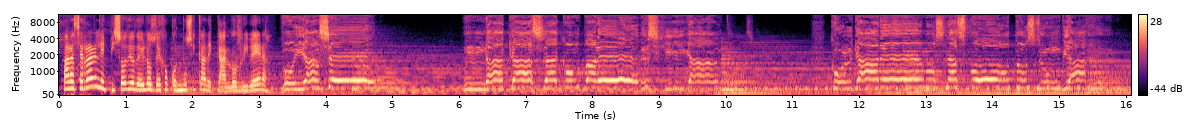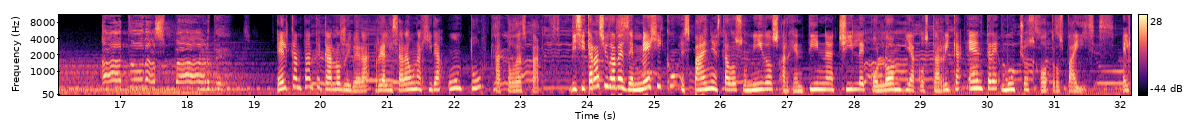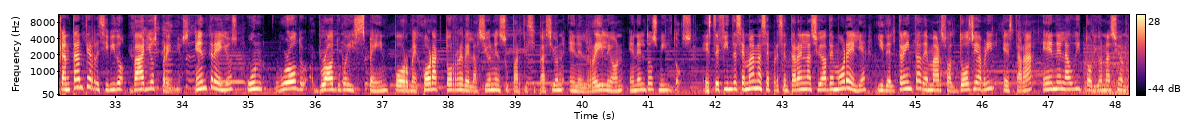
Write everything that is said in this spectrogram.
Para cerrar el episodio de hoy los dejo con música de Carlos Rivera. Voy a hacer una casa con paredes gigantes. Colgaremos las fotos de un viaje a todas partes. El cantante Carlos Rivera realizará una gira, un tour a todas partes. Visitará ciudades de México, España, Estados Unidos, Argentina, Chile, Colombia, Costa Rica, entre muchos otros países. El cantante ha recibido varios premios, entre ellos un World Broadway Spain por mejor actor revelación en su participación en El Rey León en el 2002. Este fin de semana se presentará en la ciudad de Morelia y del 30 de marzo al 2 de abril estará en el Auditorio Nacional.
